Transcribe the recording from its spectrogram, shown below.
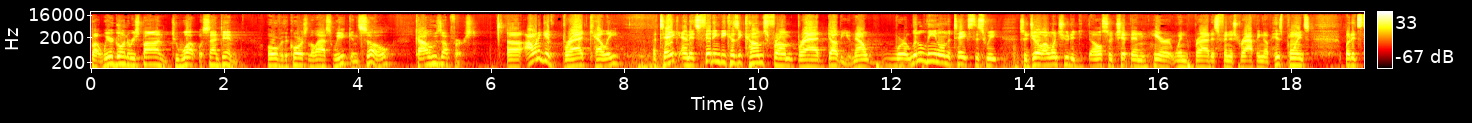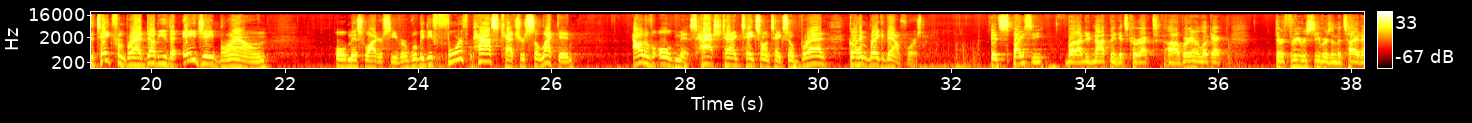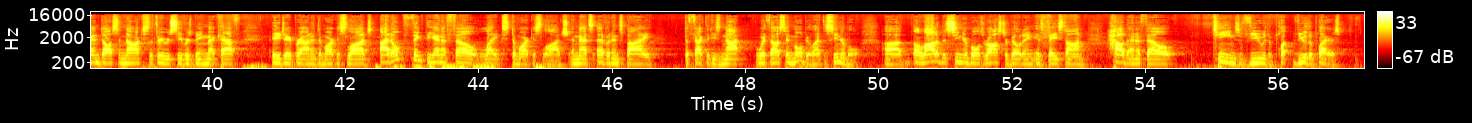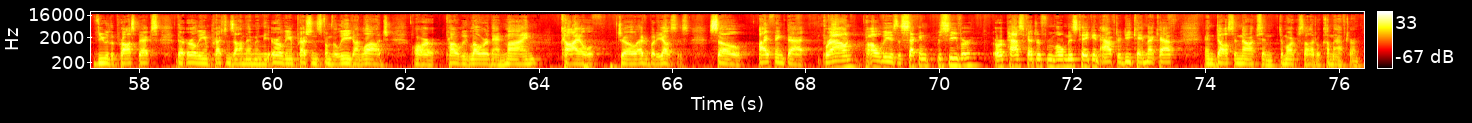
But we're going to respond to what was sent in over the course of the last week. And so, Kyle, who's up first? Uh, I want to give Brad Kelly a take, and it's fitting because it comes from Brad W. Now, we're a little lean on the takes this week, so Joe, I want you to also chip in here when Brad has finished wrapping up his points. But it's the take from Brad W. that A.J. Brown, Ole Miss wide receiver, will be the fourth pass catcher selected out of Ole Miss. Hashtag takes on takes. So, Brad, go ahead and break it down for us. It's spicy, but I do not think it's correct. Uh, we're going to look at there are three receivers in the tight end, Dawson Knox, the three receivers being Metcalf, AJ Brown, and DaMarkus Lodge. I don't think the NFL likes DaMarkus Lodge, and that's evidenced by the fact that he's not with us in Mobile at the Senior Bowl. Uh, a lot of the Senior Bowl's roster building is based on how the NFL teams view the view the players, view the prospects, their early impressions on them, and the early impressions from the league on Lodge are probably lower than mine, Kyle, Joe, everybody else's. So I think that Brown probably is the second receiver or a pass catcher from Ole Miss taken after DK Metcalf, and Dawson Knox and DaMarkus Lodge will come after him.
